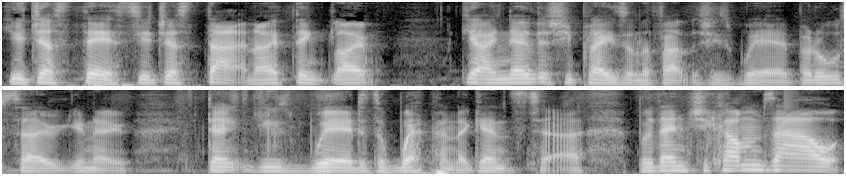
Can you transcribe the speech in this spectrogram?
You're just this. You're just that. And I think like yeah, I know that she plays on the fact that she's weird, but also you know don't use weird as a weapon against her. But then she comes out.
